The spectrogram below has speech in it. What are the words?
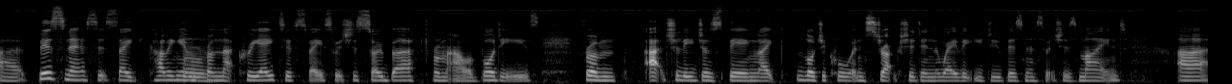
Uh, business it's like coming in from that creative space which is so birthed from our bodies from actually just being like logical and structured in the way that you do business which is mind uh,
